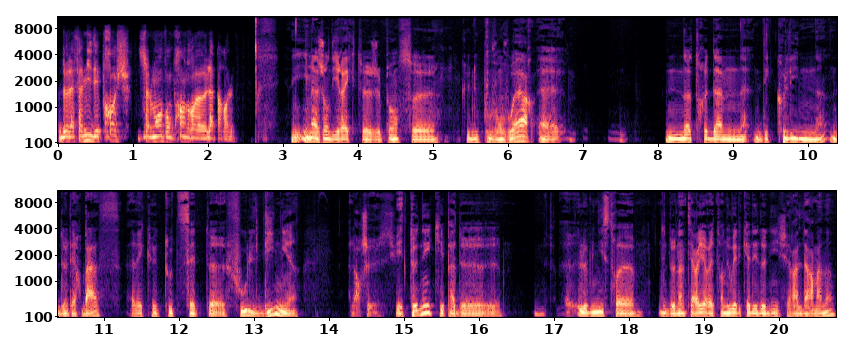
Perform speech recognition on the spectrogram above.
de la famille des proches seulement vont prendre la parole. Image en direct, je pense que nous pouvons voir euh, Notre-Dame des collines de l'Herbasse, avec toute cette euh, foule digne. Alors je suis étonné qu'il n'y ait pas de... Euh, le ministre de l'Intérieur est en Nouvelle-Calédonie, Gérald Darmanin.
